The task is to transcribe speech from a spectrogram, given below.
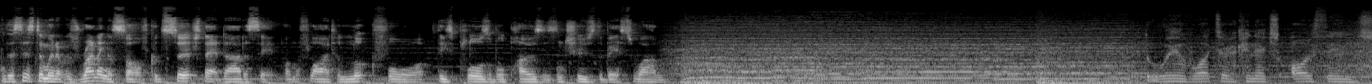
the system, when it was running a solve, could search that data set on the fly to look for these plausible poses and choose the best one. The way of water connects all things.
